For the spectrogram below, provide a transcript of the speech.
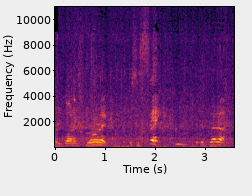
We've gone exploring. This is sick. Look at this weather.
